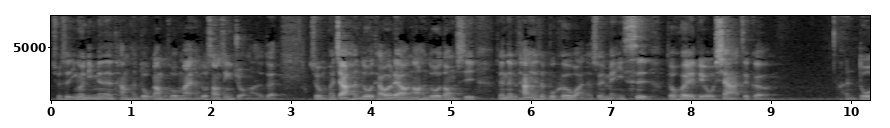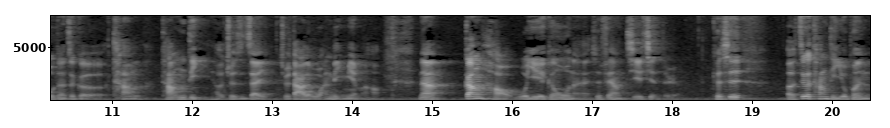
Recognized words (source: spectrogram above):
就是因为里面的汤很多，我刚不说买很多绍兴酒嘛，对不对？所以我们会加很多调味料，然后很多东西，所以那个汤也是不喝完的。所以每一次都会留下这个很多的这个汤汤底，就是在就大家的碗里面嘛，哈。那刚好我爷爷跟我奶奶是非常节俭的人，可是。呃，这个汤底又不能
